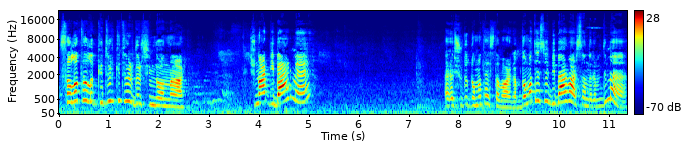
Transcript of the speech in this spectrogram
Salatalık kütür kütürdür şimdi onlar. Şunlar biber mi? Ee, şurada domates de var galiba. Domates ve biber var sanırım değil mi?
